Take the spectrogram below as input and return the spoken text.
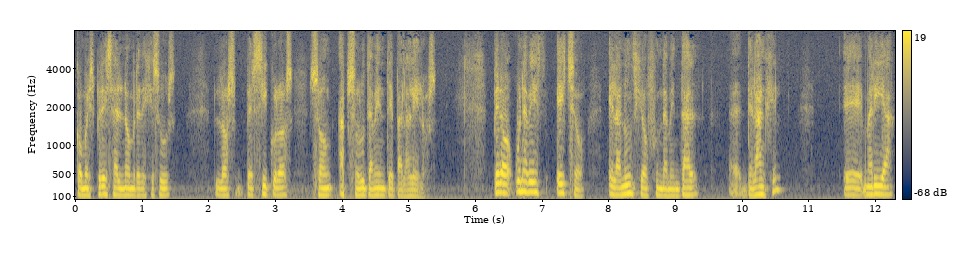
como expresa el nombre de Jesús. Los versículos son absolutamente paralelos. Pero una vez hecho el anuncio fundamental eh, del ángel, María,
